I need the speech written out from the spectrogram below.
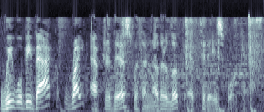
We will be back right after this with another look at today's forecast.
